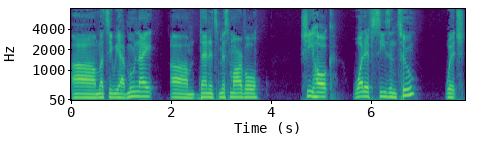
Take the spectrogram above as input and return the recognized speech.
um, let's see, we have Moon Knight. Um, then it's Miss Marvel, She Hulk, What If season two, which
